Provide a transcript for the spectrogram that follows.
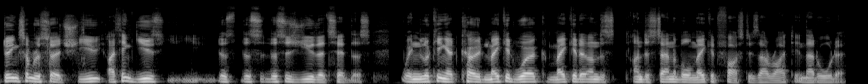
doing some research. You, I think you, this, this, this is you that said this. When looking at code, make it work, make it under, understandable, make it fast. Is that right? In that order?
